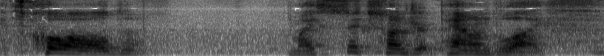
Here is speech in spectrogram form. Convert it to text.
It's called My 600 Pound Life.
